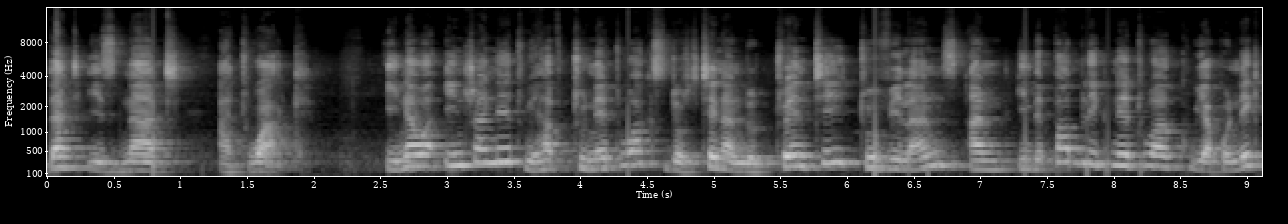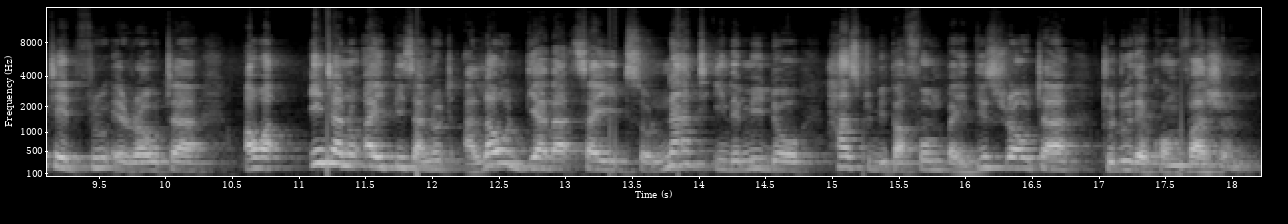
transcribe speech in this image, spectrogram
That is NAT at work. In our intranet, we have two networks, .10 and .20, two VLANs, and in the public network, we are connected through a router. Our internal IPs are not allowed the other side, so NAT in the middle has to be performed by this router to do the conversion.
